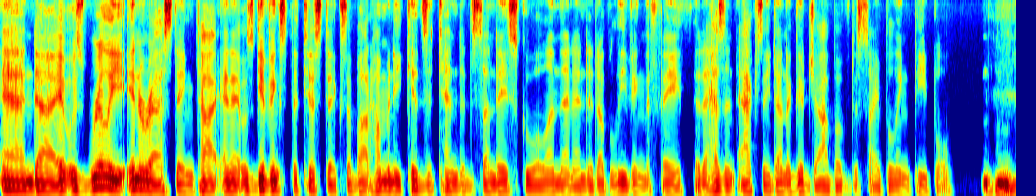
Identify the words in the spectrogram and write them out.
and uh, it was really interesting. And it was giving statistics about how many kids attended Sunday school and then ended up leaving the faith. That it hasn't actually done a good job of discipling people. Mm-hmm.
